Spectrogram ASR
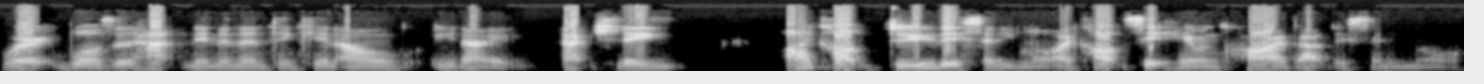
where it wasn't happening and then thinking, oh, you know, actually, I can't do this anymore. I can't sit here and cry about this anymore.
